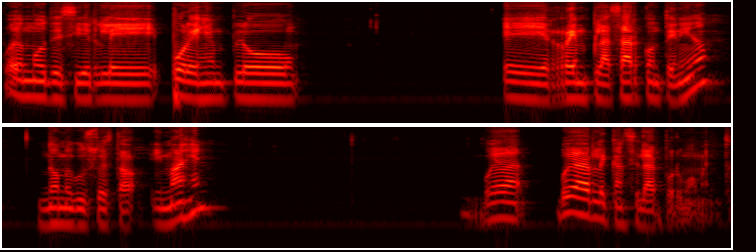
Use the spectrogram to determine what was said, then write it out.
Podemos decirle, por ejemplo, eh, reemplazar contenido. No me gustó esta imagen. Voy a, voy a darle cancelar por un momento.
